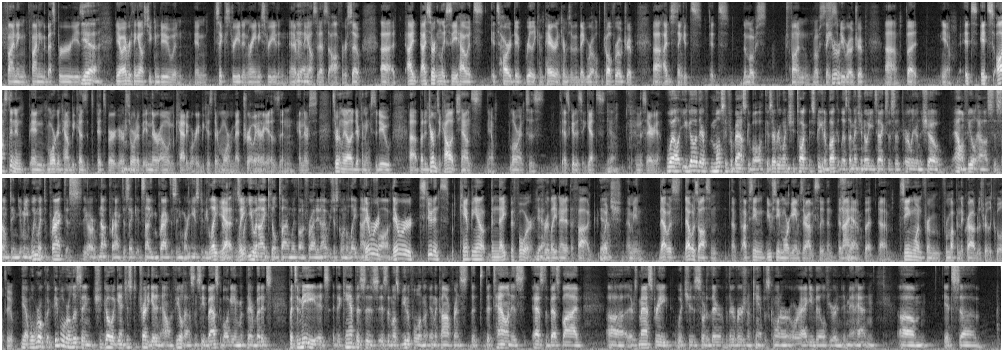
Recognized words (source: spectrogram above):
finding finding the best breweries Yeah. and, you know everything else you can do in in Sixth Street and Rainey Street and, and everything Yeah. else it has to offer. So uh, I I certainly see how it's it's hard to really compare in terms of a big road, twelve road trip. Uh, I just think it's it's the most fun, most things Sure. to do road trip. Uh, but you know, it's it's Austin and, and Morgantown because it's Pittsburgh are sort of in their own category because they're more metro areas and, and there's certainly a lot of different things to do. Uh, but in terms of college towns, you know, Lawrence is as good as it gets Yeah. in this area. Well, you go there mostly for basketball because everyone should talk. Speaking of bucket list, I mentioned OU Texas earlier in the show. Allen Fieldhouse is something. I mean, we went to practice, or not practice. Like it's not even practice anymore. It used to be late Yeah, night. It's late- what you and I killed time with on Friday night. Was just going to late night. There at the were Phog. there were students camping out the night before Yeah. for late night at the Phog, Yeah. which I mean that was that was awesome. I've, I've seen you've seen more games there obviously than, than I have, but um, seeing one from from up in the crowd was really cool too. Yeah, well, real quick, people who are listening should go again just to try to get in Allen Fieldhouse and see a basketball game there. But it's, but to me, it's the campus is, is the most beautiful in the, in the conference. The the town is has the best vibe. Uh, there's Mass Street, which is sort of their their version of Campus Corner or Aggieville if you're in, in Manhattan. Um, it's uh,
